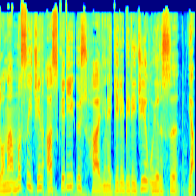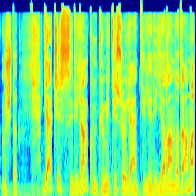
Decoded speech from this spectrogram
donanması için askeri üs haline gelebileceği uyarısı yapmıştı. Gerçi Sri Lanka hükümeti söylentileri yalanladı ama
